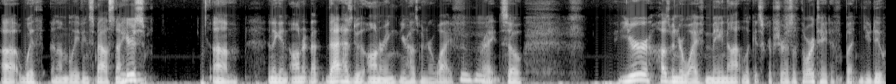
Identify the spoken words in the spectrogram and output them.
uh, with an unbelieving spouse. Now here's, um, and again, honor that that has to do with honoring your husband or wife, right? So your husband or wife may not look at Scripture as authoritative, but you do.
